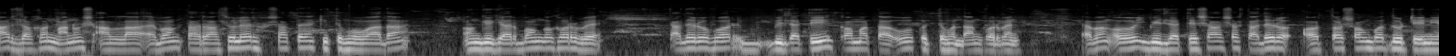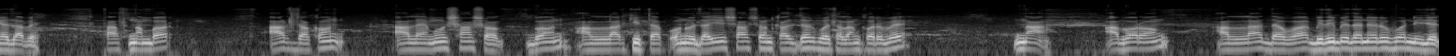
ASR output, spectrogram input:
আর যখন মানুষ আল্লাহ এবং তার রাসুলের সাথে কৃতজ্ঞবাদা অঙ্গীকার ভঙ্গ করবে, তাদের উপর বিজাতি ক্ষমতা ও কর্তব্য দান করবেন এবং ওই বিজাতি শাসক তাদের অর্থ সম্পদ লুটিয়ে নিয়ে যাবে। পাঁচ নম্বর, আর যখন আলেম ও শাসকগণ আল্লাহর কিতাব অনুযায়ী শাসন কার্য পরিচালন করবে না আবরং আল্লাহ দেওয়া বিধিবিধানের উপর নিজের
